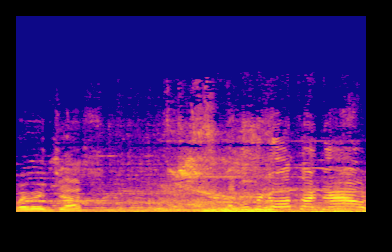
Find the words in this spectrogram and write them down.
Wait, wait, Jess. I think we go upside down.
